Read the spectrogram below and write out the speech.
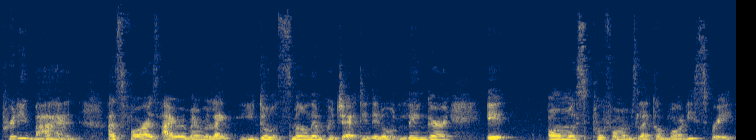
pretty bad as far as i remember. Like you don't smell them projecting. They don't linger. It almost performs like a body spray.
